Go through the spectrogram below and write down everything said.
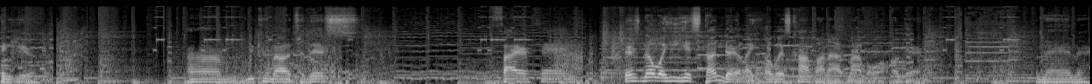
Thank you. Um, you come out to this. Fire fan. There's no way he hits thunder. Like, oh, it's compound out my ball. Okay. And then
